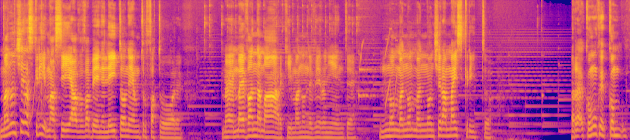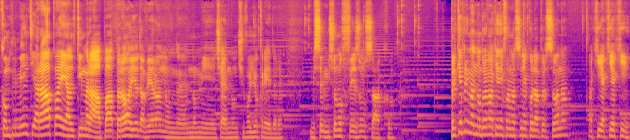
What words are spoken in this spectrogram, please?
Ma non c'era scritto. Ma sì, ah, va bene, Layton è un truffatore. Ma, ma, è Vanna Marchi, ma non è vero niente. No, ma, non, ma non c'era mai scritto. Ra comunque com complimenti a Rapa e al team Rapa, però io davvero non, non mi... cioè non ci voglio credere. Mi, mi, sono offeso un sacco. Perché prima non proviamo a chiedere informazioni a quella persona? A chi, a chi, a chi?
